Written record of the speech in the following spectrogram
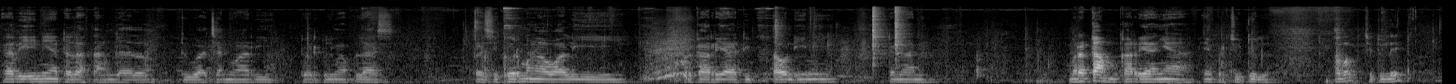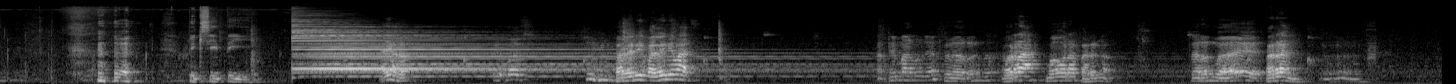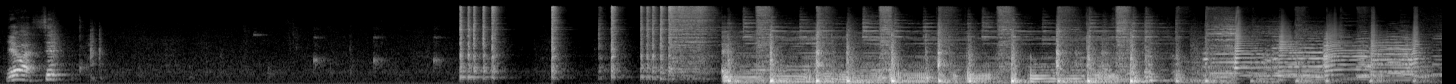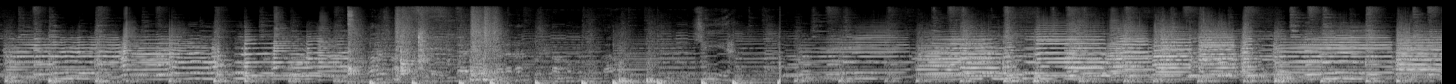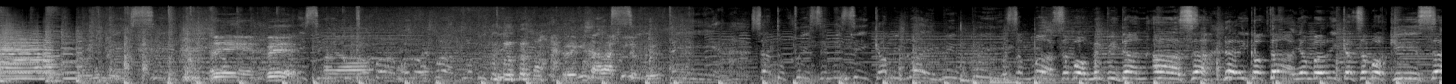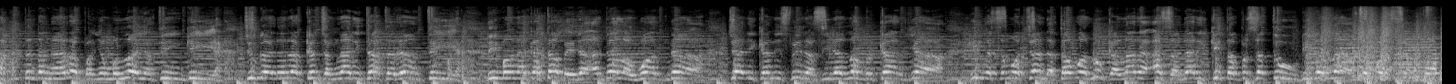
Hari ini adalah tanggal 2 Januari 2015. Basigur mengawali berkarya di tahun ini dengan merekam karyanya yang berjudul apa judulnya? Big City. Ayo. Yuk, Mas. Baleni, baleni, Mas. Ade manunya bareng. Ora, mau ora bareng kok. Bareng wae. Bareng. Heeh. Ya, Mas, sip. Eh, B. Iki salah aku lho, Bu. Satu visi misi kami raih mimpi. Bersama sebuah mimpi dan asa. Dari kota yang berikan sebuah kisah. Tentang harapan yang melayang tinggi. Juga derap kencang lari tak terhenti. Di mana kata beda adalah warna. Jadikan inspirasi dalam berkarya. Hingga semua canda tawa luka lara asa Dari kita bersatu di dalam sebuah semua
